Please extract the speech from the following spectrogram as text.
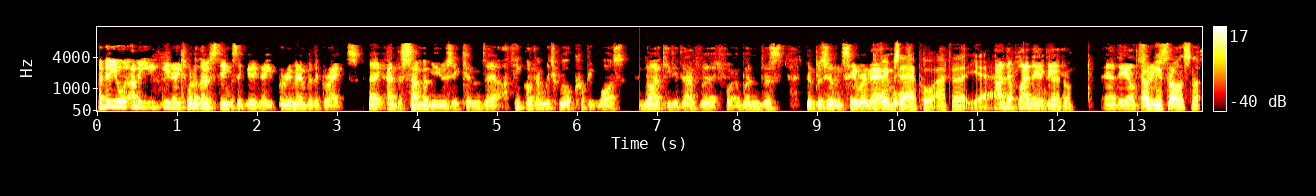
But no, you, I mean, you know, it's one of those things that you know you can remember the greats uh, and the samba music, and uh, I think I don't know which World Cup it was. Nike did an advert for it when there's the Brazilian team were in the airport. famous airport advert, yeah. And they played the, the, uh, the L3. That would be France, not,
